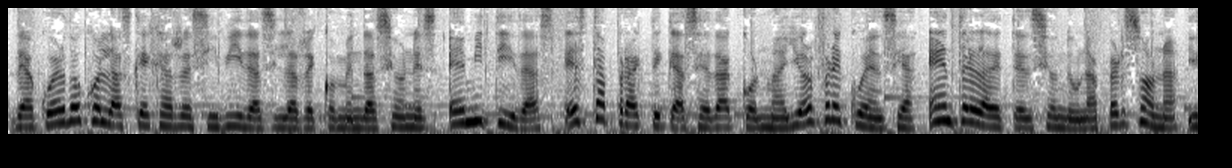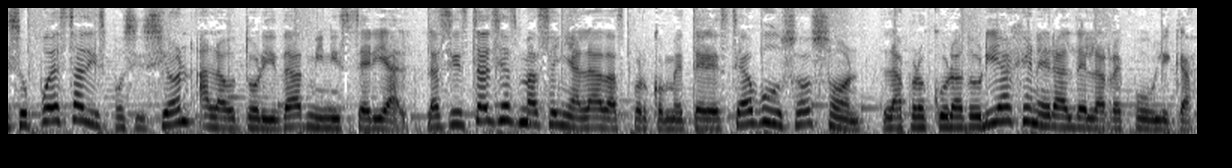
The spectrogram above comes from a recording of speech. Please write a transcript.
De acuerdo con las quejas recibidas y las recomendaciones emitidas, esta práctica se da con mayor frecuencia entre la detención de una persona y su puesta a disposición a la autoridad ministerial. Las instancias más señaladas por cometer este abuso son la Procuraduría General de la República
